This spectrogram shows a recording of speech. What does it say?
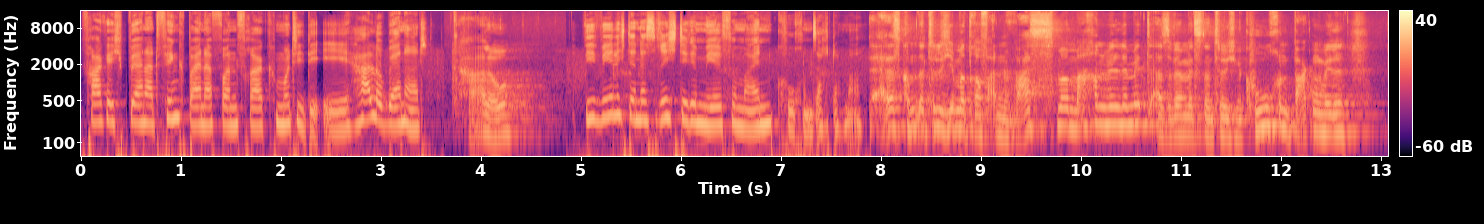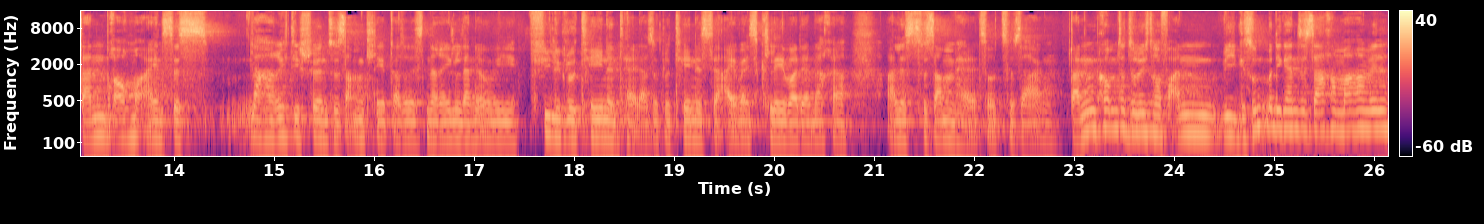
frage ich Bernhard Finkbeiner von fragmutti.de. Hallo Bernhard. Hallo. Wie wähle ich denn das richtige Mehl für meinen Kuchen? Sag doch mal. Ja, das kommt natürlich immer darauf an, was man machen will damit. Also wenn man jetzt natürlich einen Kuchen backen will, dann braucht man eins, das nachher richtig schön zusammenklebt. Also das in der Regel dann irgendwie viele Gluten enthält. Also Gluten ist der Eiweißkleber, der nachher alles zusammenhält sozusagen. Dann kommt natürlich darauf an, wie gesund man die ganze Sache machen will.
